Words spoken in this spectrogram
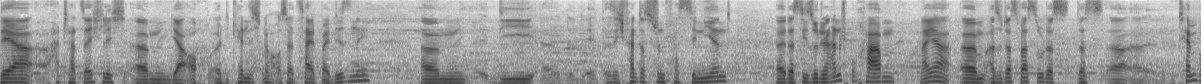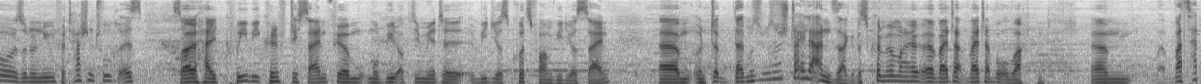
der hat tatsächlich ähm, ja auch, äh, die kennen sich noch aus der Zeit bei Disney. Ähm, die, äh, also ich fand das schon faszinierend, äh, dass die so den Anspruch haben, naja, ähm, also das, was so das, das äh, Tempo-Synonym für Taschentuch ist, soll halt Quibi künftig sein für mobil optimierte Videos, Kurzform-Videos sein. Ähm, und da, da muss ich so eine steile Ansage, das können wir mal weiter, weiter beobachten. Ähm, was hat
